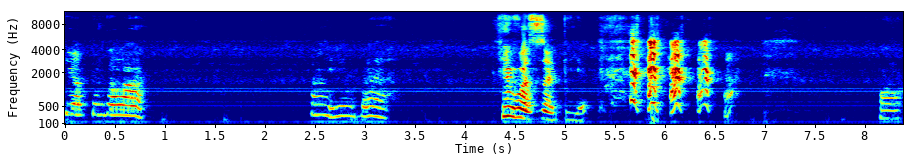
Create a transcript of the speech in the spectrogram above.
ja pierdolę. A jebe. Niech was zabije. o.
